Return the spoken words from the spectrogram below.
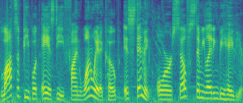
Lots of people with ASD find one way to cope is stimming or self stimulating behavior.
